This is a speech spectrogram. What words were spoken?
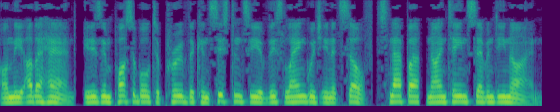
on the other hand, it is impossible to prove the consistency of this language in itself Snapper, 1979.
